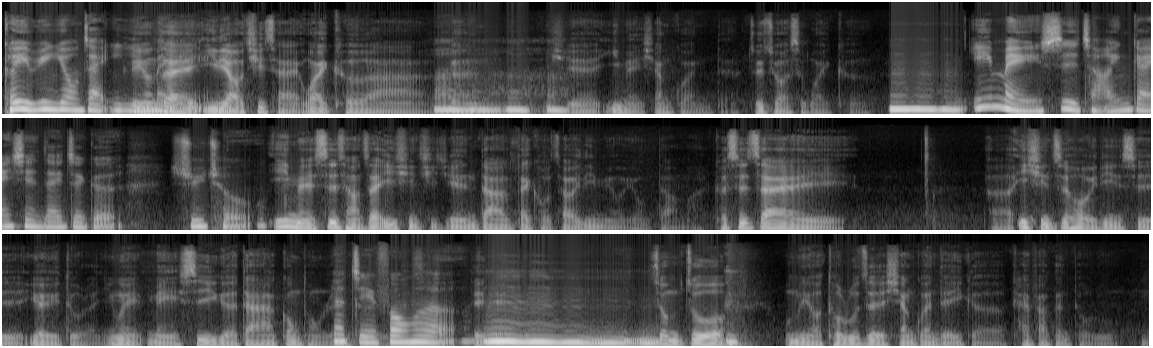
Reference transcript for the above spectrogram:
可以运用在医，可以用在医疗器材、外科啊，跟一些医美相关的，最主要是外科。嗯哼哼，医美市场应该现在这个需求，医美市场在疫情期间大家戴口罩一定没有用到嘛？可是在，在呃疫情之后，一定是越来越多人，因为美是一个大家共同认要解封了。对对对，嗯嗯嗯嗯，所以我们做。我们有投入这相关的一个开发跟投入，嗯。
